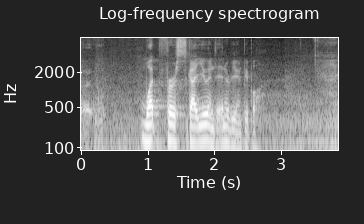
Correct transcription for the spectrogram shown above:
what first got you into interviewing people?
